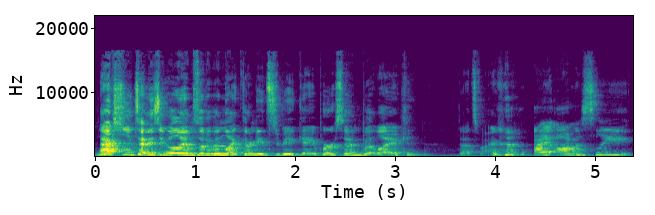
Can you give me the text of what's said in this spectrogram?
what Actually, Tennessee Williams would have been like, there needs to be a gay person, but like, that's fine. I honestly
